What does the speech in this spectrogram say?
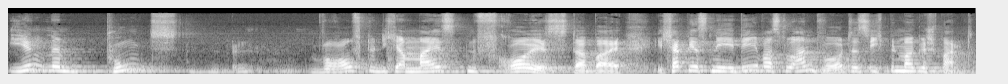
irgendeinen Punkt, worauf du dich am meisten freust dabei? Ich habe jetzt eine Idee, was du antwortest. Ich bin mal gespannt.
